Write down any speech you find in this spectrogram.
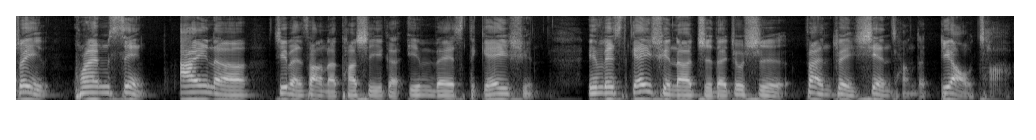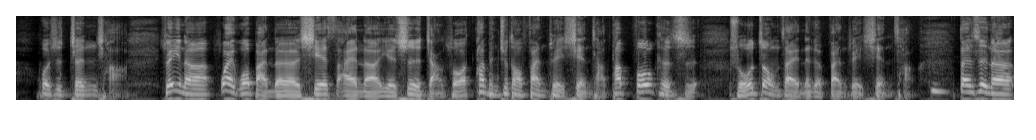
所以 crime scene，I 呢，基本上呢，它是一个 investigation，investigation 呢，指的就是犯罪现场的调查或是侦查。所以呢，外国版的 CSI 呢，也是讲说他们就到犯罪现场，他 focus 着重在那个犯罪现场。嗯，但是呢，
